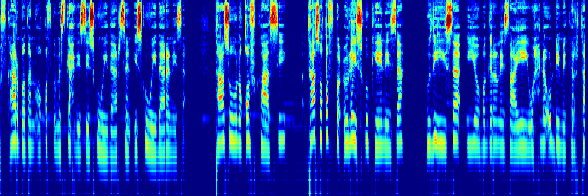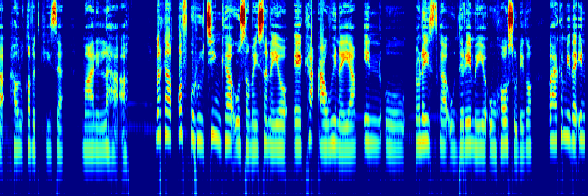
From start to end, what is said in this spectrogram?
afkaar badan oo qofka maskaxdiisa isku weydaaranaysa. Taasuuna qofkaasi taasoo qofka culays ku keenaysa gudihiisa iyo ma garanaysa ayay waxna u dhimi karta howlqabadkiisa maalinlaha ah. Marka qofka ruutiinka uu samaysanayo ee ka caawinaya in uu culayska uu dareemayo uu hoos u dhigo waxaa ka mid a in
